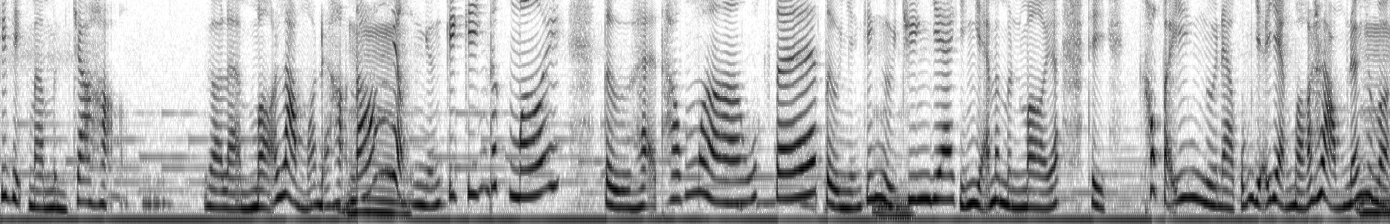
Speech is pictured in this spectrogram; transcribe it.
cái việc mà mình cho họ gọi là mở lòng để họ đón ừ. nhận những cái kiến thức mới từ hệ thống uh, quốc tế từ những cái người ừ. chuyên gia diễn giả mà mình mời á thì không phải người nào cũng dễ dàng mở lòng nếu như mà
